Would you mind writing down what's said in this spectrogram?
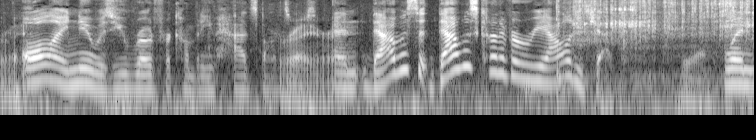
Right. all I knew was you rode for a company you had sponsors, Right, right. and that was that was kind of a reality check Yeah. when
